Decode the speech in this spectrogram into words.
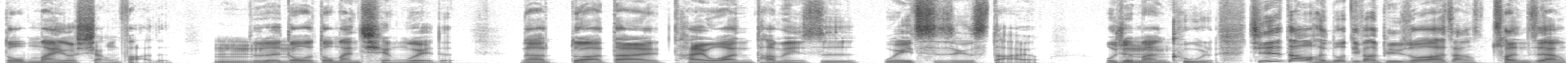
都蛮有想法的，嗯，对不对？嗯都都蛮前卫的。那对啊，在台湾他们也是维持这个 style，我觉得嗯蛮酷的。其实到很多地方，比如说他这样穿这样，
